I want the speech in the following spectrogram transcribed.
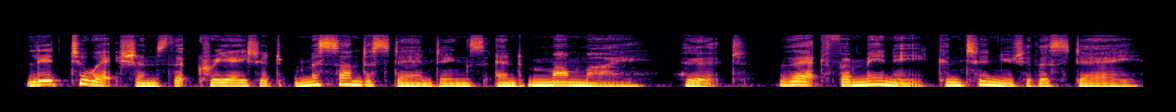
led to actions that created misunderstandings and mamae, hurt, that for many continue to this day.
